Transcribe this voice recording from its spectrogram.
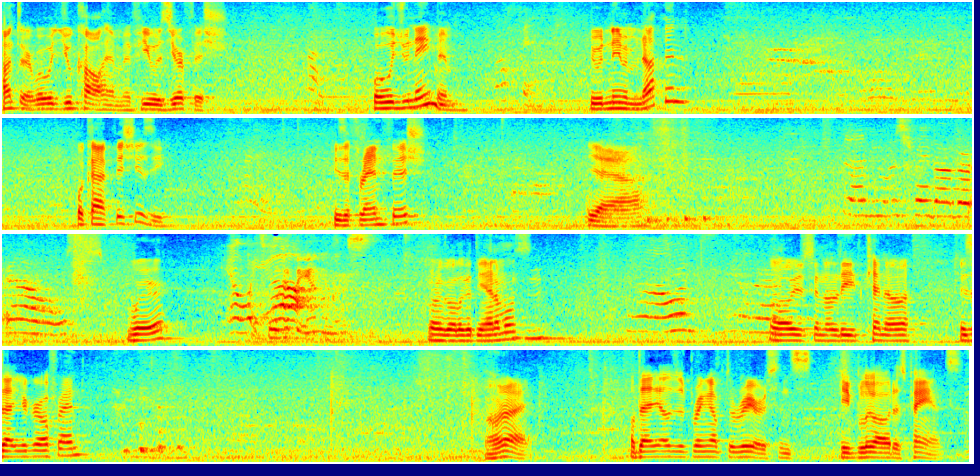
Hunter, what would you call him if he was your fish? What would you name him? Nothing. You would name him nothing? What kind of fish is he? He's a friend fish? Yeah. Daddy was find other else. Where? Oh, Look at the yeah. animals. Wanna go look at the animals? Mm-hmm. No, it's the other- Oh, you're just gonna lead Kenna. Is that your girlfriend? All right. Well, Daddy, I'll just bring up the rear since he blew out his pants.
